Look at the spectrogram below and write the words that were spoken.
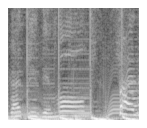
苦手でも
